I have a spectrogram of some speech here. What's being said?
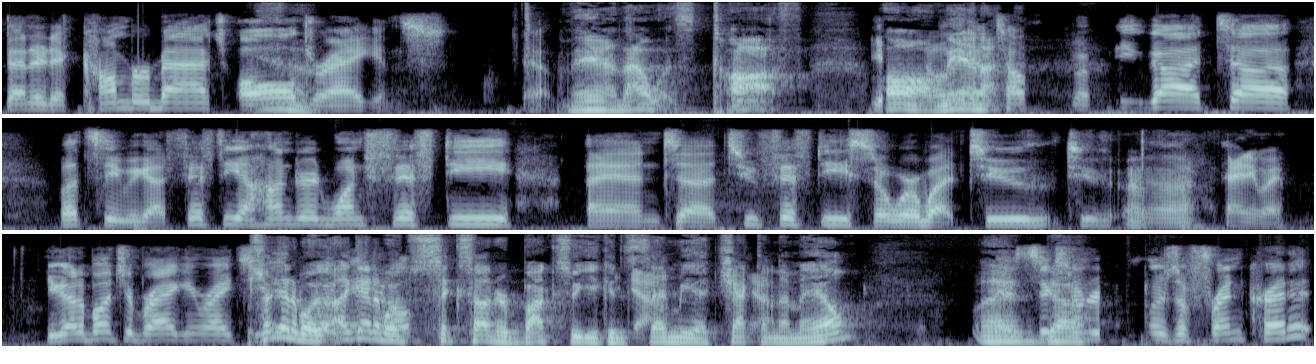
Benedict Cumberbatch, all Yeah. dragons. Yeah. Man, that was tough. Yeah, oh, no, man. You got, uh, let's see, we got 50, 100, 150, and uh, 250. So we're what, two, two, uh, anyway. You got a bunch of bragging rights. So I got about I got about six hundred bucks, so you can send me a check in the mail. And, uh, six hundred dollars of friend credit.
